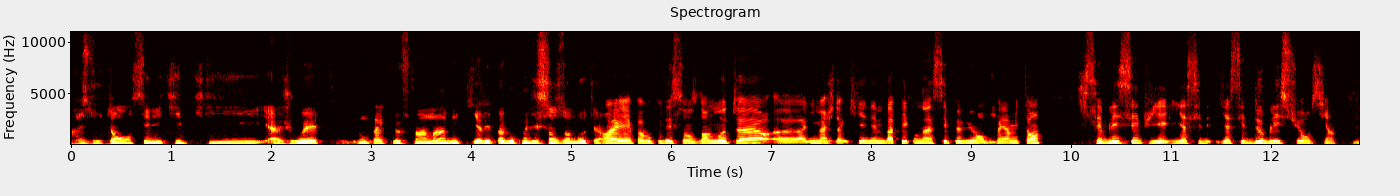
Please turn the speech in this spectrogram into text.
Reste du temps, c'est une équipe qui a joué, non pas avec le frein à main, mais qui n'avait pas beaucoup d'essence dans le moteur. Oui, il n'y avait pas beaucoup d'essence dans le moteur, euh, à l'image d'un Kylian Mbappé qu'on a assez peu vu en première mi-temps qui s'est blessé. Puis il y, a ces, il y a ces deux blessures aussi hein, mm.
